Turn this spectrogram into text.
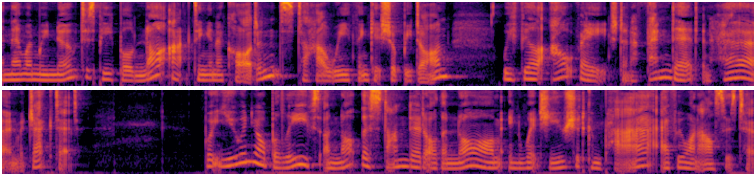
And then when we notice people not acting in accordance to how we think it should be done, we feel outraged and offended and hurt and rejected. But you and your beliefs are not the standard or the norm in which you should compare everyone else's to.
